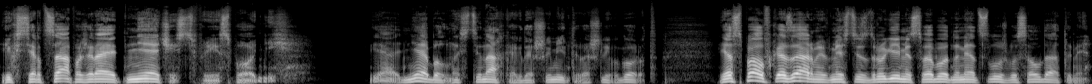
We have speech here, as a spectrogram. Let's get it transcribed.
Их сердца пожирает нечисть преисподней. Я не был на стенах, когда шемиты вошли в город. Я спал в казарме вместе с другими свободными от службы солдатами.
